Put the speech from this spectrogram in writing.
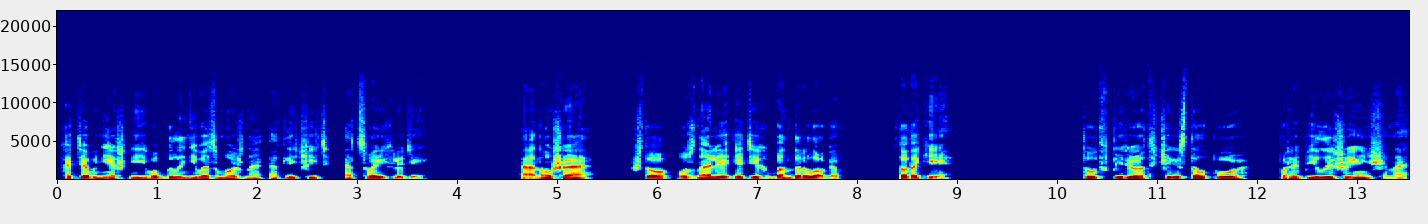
хотя внешне его было невозможно отличить от своих людей. «Ануша, что, узнали этих бандерлогов? Кто такие?» Тут вперед, через толпу, пробилась женщина,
